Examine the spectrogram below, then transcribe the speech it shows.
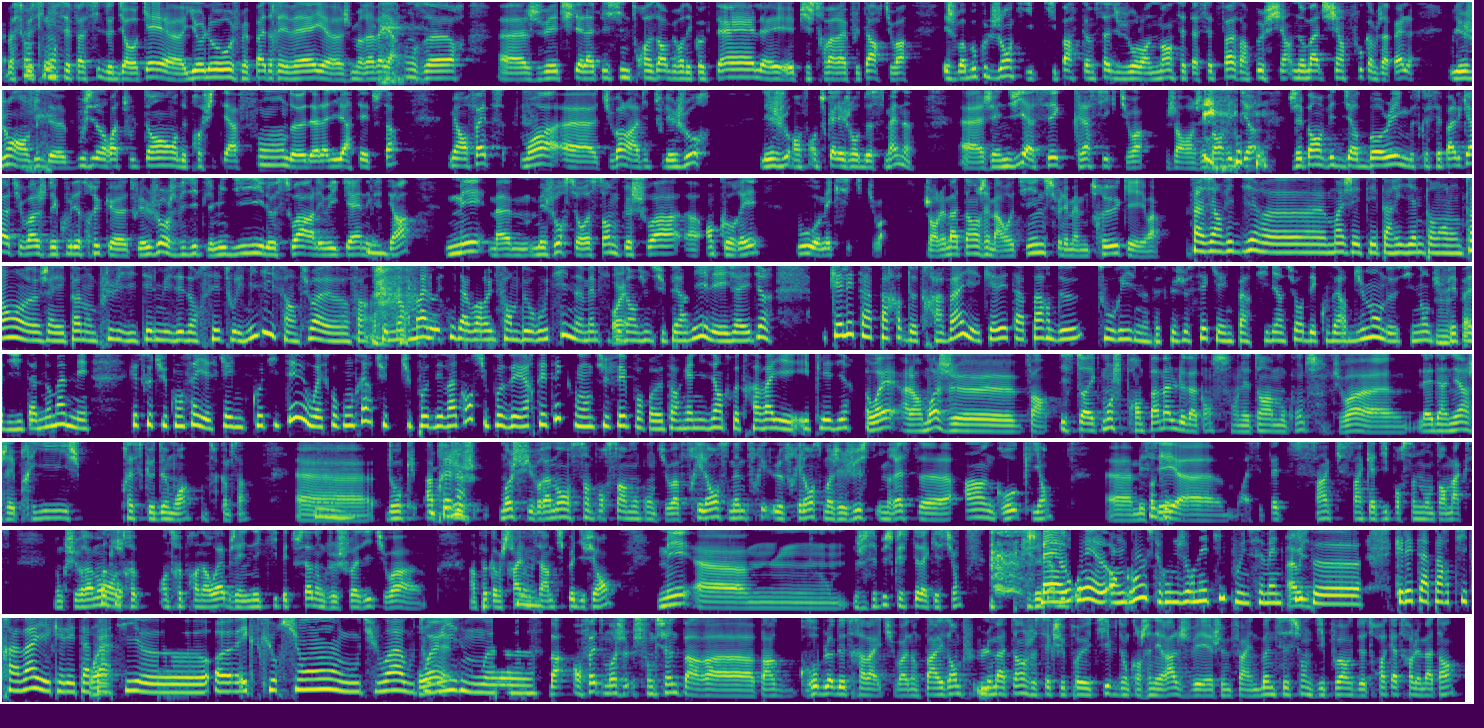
Parce que sinon, c'est facile de dire, OK, euh, YOLO, je mets pas de réveil, euh, je me réveille à 11 heures, euh, je vais chiller à la piscine 3 heures, buvant des cocktails, et, puis je travaillerai plus tard, tu vois. Et je vois beaucoup de gens qui, qui partent comme ça du jour au lendemain. Tu sais, à cette phase un peu chien, nomade, chien fou, comme j'appelle, où les gens ont envie de bouger d'endroit tout le temps, de profiter à fond de, de, la liberté et tout ça. Mais en fait, moi, tu vois, dans la vie de tous les jours, les jours, en, tout cas les jours de semaine, euh, j'ai une vie assez classique, tu vois. Genre, j'ai pas envie de dire, j'ai pas envie de dire boring parce que c'est pas le cas, tu vois. Je découvre des trucs euh, tous les jours. Je visite le midi, le soir, les week-ends, etc. Mm. Mais mes jours se ressemblent que je sois euh, en Corée ou au Mexique, tu vois. Genre le matin, j'ai ma routine, je fais les mêmes trucs et voilà. Enfin, j'ai envie de dire, euh, moi j'ai été parisienne pendant longtemps, euh, j'allais pas non plus visiter le musée d'Orsay tous les midis. Enfin, tu vois, euh, enfin, c'est normal aussi d'avoir une forme de routine, même si tu es dans une super ville. Et j'allais dire, quelle est ta part de travail et quelle est ta part de tourisme? Parce que je sais qu'il y a une partie, bien sûr, découverte du monde, sinon tu mmh. fais pas digital nomade, mais qu'est-ce que tu conseilles? Est-ce qu'il y a une quotité ou est-ce qu'au contraire, tu, tu, poses des vacances, tu poses des RTT Comment tu fais pour euh, t'organiser entre travail et, et, plaisir? Ouais, alors moi, je, enfin, historiquement, je prends pas mal de vacances en étant à mon compte. Tu vois, euh, l'année dernière, j'ai pris presque deux mois, un truc comme ça. Euh, mmh. Donc après, je, moi, je suis vraiment 100% à mon compte. Tu vois, freelance, même le freelance, moi, j'ai juste, il me reste euh, un gros client, euh, mais c'est ouais, c'est peut-être 5, 5 à 10% de mon temps max. Donc je suis vraiment entre, entrepreneur web, j'ai une équipe et tout ça, donc je choisis, tu vois, un peu comme je travaille, donc hmm. c'est un petit peu différent. Mais euh, je sais plus ce que c'était la question. ben, ouais, en gros, sur une journée type ou une semaine ah type, euh, quelle est ta partie travail et quelle est ta partie euh, euh, excursion ou tu vois ou tourisme ou, Bah en fait, moi je, je fonctionne par par gros bloc de travail, tu vois. Donc par exemple, le matin, je sais que je suis productif, donc en général, je vais je vais me faire une bonne session de deep work de 3-4 heures le matin.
